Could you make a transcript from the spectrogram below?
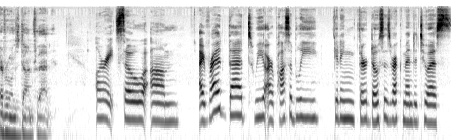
everyone's done for that. All right, so um, I read that we are possibly getting third doses recommended to us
